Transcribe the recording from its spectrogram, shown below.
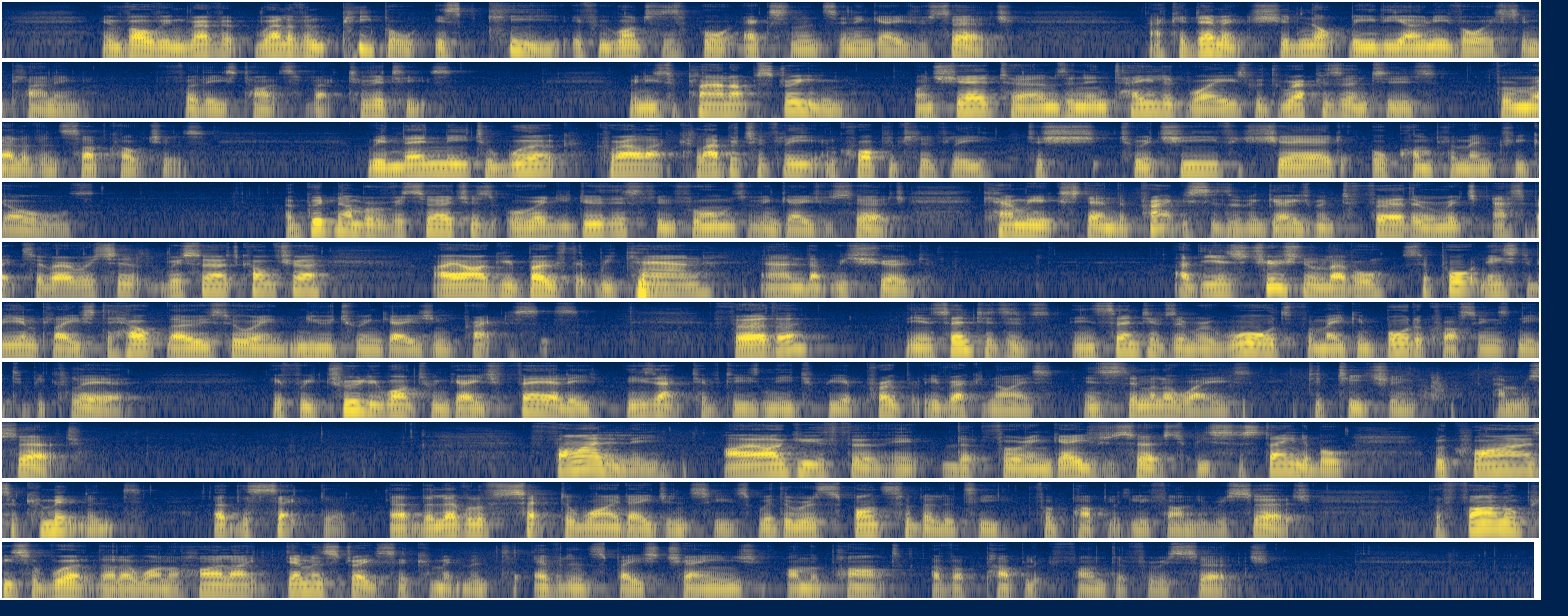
involving re relevant people is key if we want to support excellence in engaged research. Academics should not be the only voice in planning for these types of activities. We need to plan upstream on shared terms and in tailored ways with representatives from relevant subcultures. We then need to work collaboratively and cooperatively to, to achieve shared or complementary goals. A good number of researchers already do this through forms of engaged research. Can we extend the practices of engagement to further enrich aspects of our research culture? I argue both that we can and that we should. At the institutional level, support needs to be in place to help those who are new to engaging practices. Further, the incentives, the incentives and rewards for making border crossings need to be clear. If we truly want to engage fairly, these activities need to be appropriately recognised in similar ways to teaching and research. Finally, I argue that for engaged research to be sustainable requires a commitment at the sector, at the level of sector-wide agencies with a responsibility for publicly funded research. The final piece of work that I want to highlight demonstrates a commitment to evidence-based change on the part of a public funder for research.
